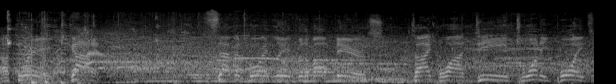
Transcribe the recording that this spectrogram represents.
A three. Got it. Seven-point lead for the Mountaineers. Taquan Dean, 20 points.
